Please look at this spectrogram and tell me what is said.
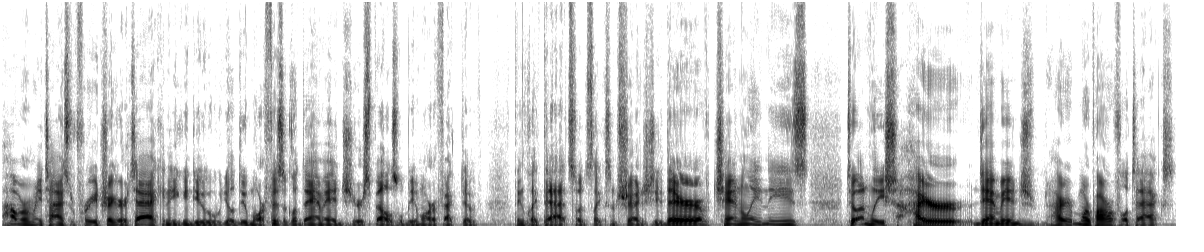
however many times before you trigger attack, and you can do you'll do more physical damage. Your spells will be more effective, things like that. So it's like some strategy there of channeling these to unleash higher damage, higher, more powerful attacks.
